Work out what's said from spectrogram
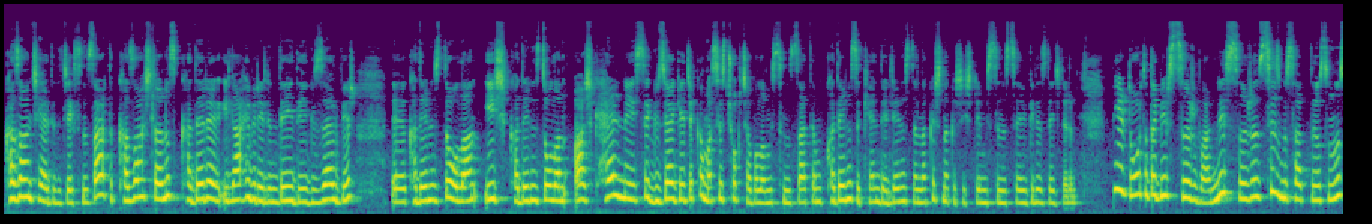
kazanç elde edeceksiniz. Artık kazançlarınız kadere, ilahi bir elin değdiği güzel bir e, kaderinizde olan iş, kaderinizde olan aşk her neyse güzel gelecek ama siz çok çabalamışsınız zaten. Bu kaderinizi kendi ellerinizle nakış nakış işlemişsiniz sevgili izleyicilerim. Bir de ortada bir sır var. Ne sırrı? Siz mi saklıyorsunuz?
